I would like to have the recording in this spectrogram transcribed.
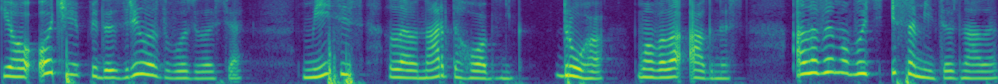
Його очі підозріло звузилися. Місіс Леонард Гобнік. Друга, мовила Агнес. Але ви, мабуть, і самі це знали.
